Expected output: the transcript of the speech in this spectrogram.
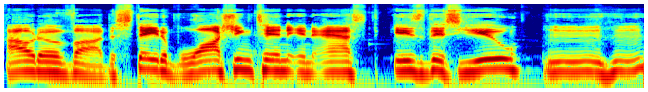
out of uh, the state of Washington and asked, "Is this you?" Mm-hmm.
